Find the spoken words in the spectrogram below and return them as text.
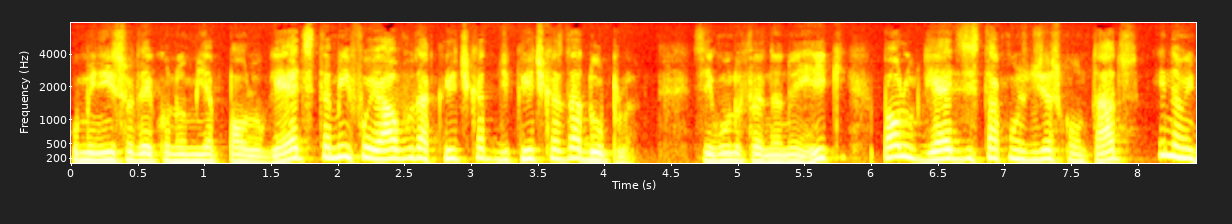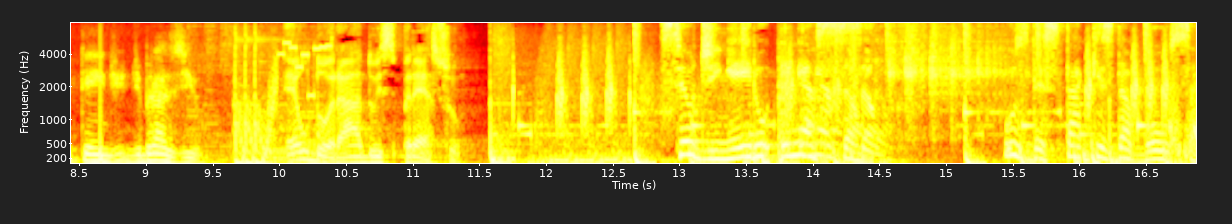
O ministro da Economia Paulo Guedes também foi alvo da crítica, de críticas da dupla. Segundo Fernando Henrique, Paulo Guedes está com os dias contados e não entende de Brasil. Eldorado Expresso. Seu dinheiro em ação. Os destaques da Bolsa.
